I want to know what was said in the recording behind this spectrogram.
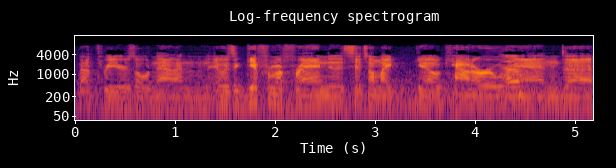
about three years old now, and it was a gift from a friend, and it sits on my you know counter, Oh. and uh,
